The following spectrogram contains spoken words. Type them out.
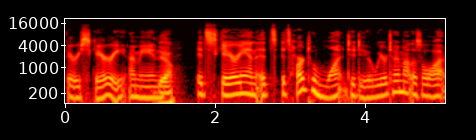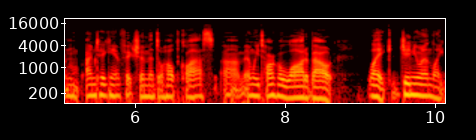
very scary. I mean, yeah. it's scary and it's it's hard to want to do. We were talking about this a lot, and I'm taking a fiction mental health class, um, and we talk a lot about like genuine like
